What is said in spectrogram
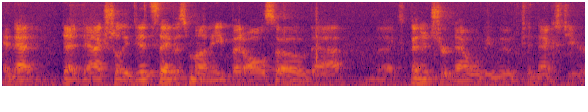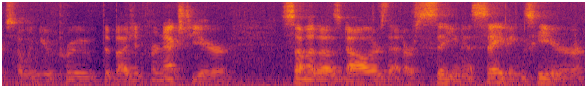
And that, that actually did save us money, but also that expenditure now will be moved to next year. So when you approve the budget for next year, some of those dollars that are seen as savings here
